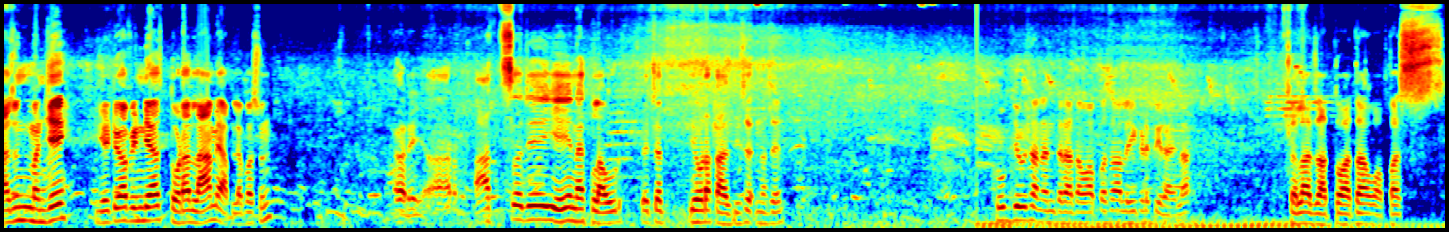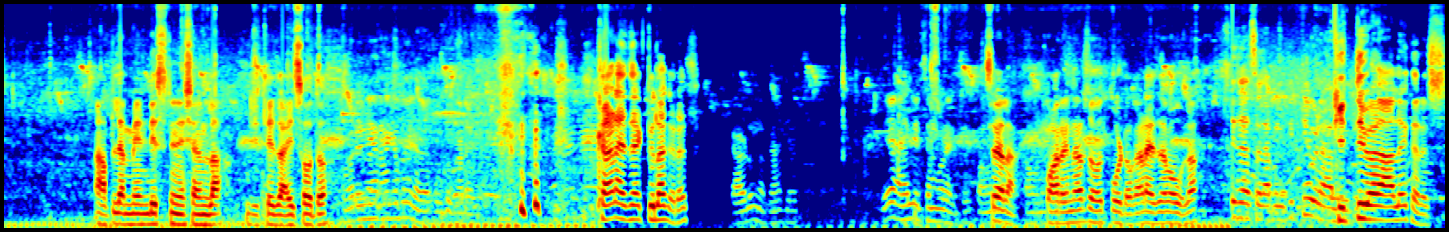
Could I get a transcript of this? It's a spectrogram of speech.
अजून म्हणजे गेटवे ऑफ इंडिया थोडा लांब आहे आपल्यापासून. अरे यार आजचं जे हे ना क्लाउड त्याच्यात एवढा खास दिसत नसेल. खूप दिवसानंतर आता वापस आलो इकडे फिरायला. चला जातो आता वापस आपल्या मेन डेस्टिनेशनला जिथे जायचं होतं. काढायचं आहे तुला खरंच? काढू नका चला. फॉरेनर सोबत फोटो काढायचा भाऊला. किती वेळा आलो? किती वेळा आलोय खरंच.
